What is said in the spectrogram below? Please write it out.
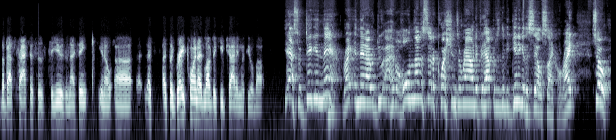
The best practices to use. And I think, you know, uh, that's, that's a great point I'd love to keep chatting with you about. Yeah, so dig in there, right? And then I would do, I have a whole nother set of questions around if it happens in the beginning of the sales cycle, right? So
